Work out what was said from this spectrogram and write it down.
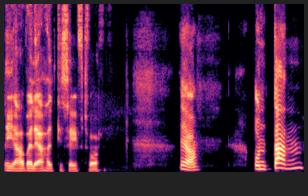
Ja, weil er halt gesaved war. Ja. Und dann,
